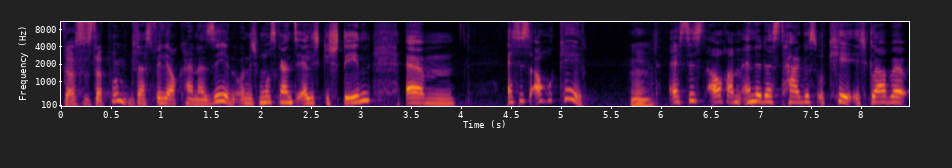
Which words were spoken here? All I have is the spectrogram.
Das ist der Punkt. Das will ja auch keiner sehen. Und ich muss ganz ehrlich gestehen, ähm, es ist auch okay. Es ist auch am Ende des Tages okay. Ich glaube,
